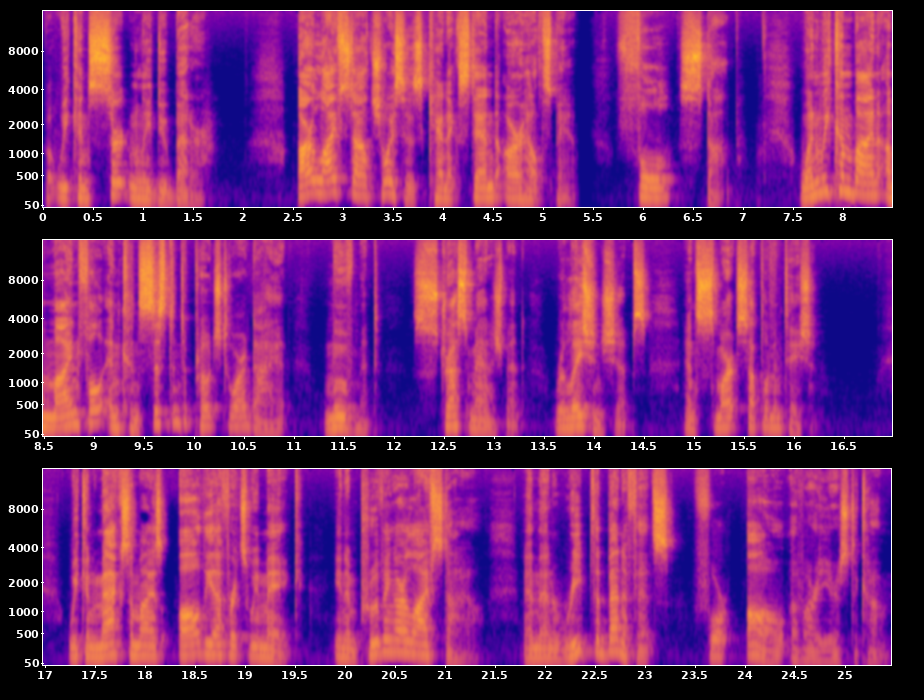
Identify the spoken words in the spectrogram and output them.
but we can certainly do better. Our lifestyle choices can extend our health span. Full stop. When we combine a mindful and consistent approach to our diet, movement, stress management, relationships, and smart supplementation, we can maximize all the efforts we make in improving our lifestyle and then reap the benefits for all of our years to come.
